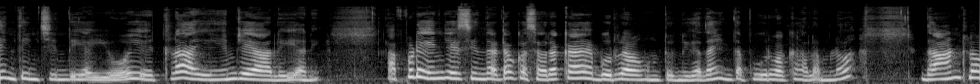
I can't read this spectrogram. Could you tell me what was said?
చింతించింది. అయ్యో ఎట్లా ఏం చేయాలి అని. అప్పుడు ఏం చేసిందట ఒక సొరకాయ బుర్ర ఉంటుంది కదా ఇంత పూర్వకాలంలో దాంట్లో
